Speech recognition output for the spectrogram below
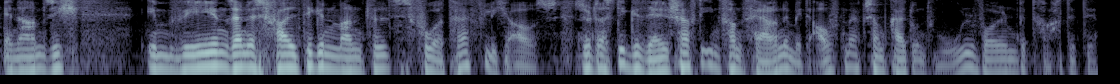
Er nahm sich im Wehen seines faltigen Mantels vortrefflich aus, so dass die Gesellschaft ihn von ferne mit Aufmerksamkeit und Wohlwollen betrachtete.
